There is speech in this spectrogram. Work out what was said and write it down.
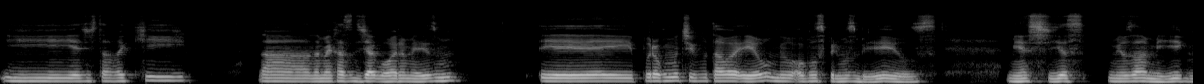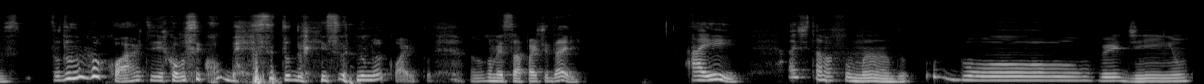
e a gente tava aqui na, na minha casa de agora mesmo. E por algum motivo tava eu, meu, alguns primos meus, minhas tias, meus amigos, tudo no meu quarto, e é como se coubesse tudo isso no meu quarto. Vamos começar a partir daí. Aí, a gente tava fumando o bom verdinho.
